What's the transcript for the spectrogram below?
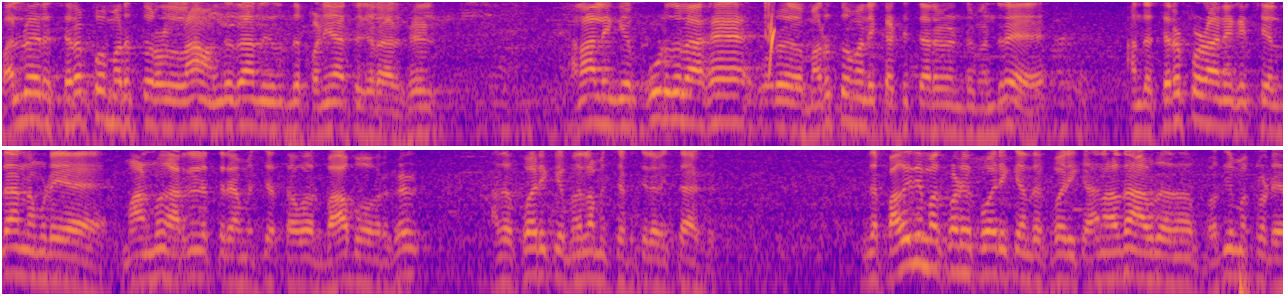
பல்வேறு சிறப்பு மருத்துவர்கள்லாம் அங்கு தான் இருந்து பணியாற்றுகிறார்கள். ஆனால் இங்கே கூடுதலாக ஒரு மருத்துவமனை கட்டித்தர வேண்டும் என்று அந்த திறப்புழா நிகழ்ச்சியில் தான் நம்முடைய மாண்பு அறநிலைத்துறை அமைச்சர் சகோதர் பாபு அவர்கள் அந்த கோரிக்கை முதலமைச்சரிடத்தில் வைத்தார்கள். இந்த பகுதி மக்களுடைய கோரிக்கை அந்த கோரிக்கை அதனால தான் அவர் அந்த பகுதி மக்களுடைய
